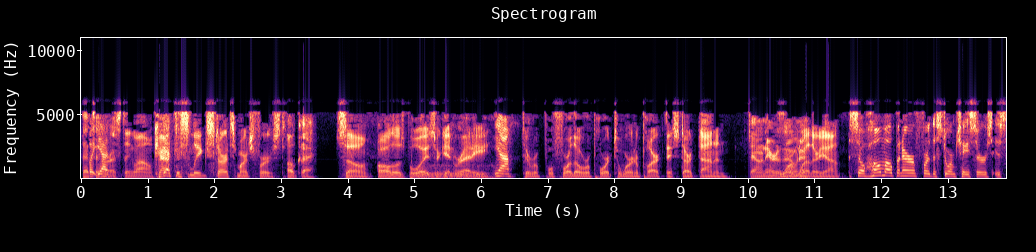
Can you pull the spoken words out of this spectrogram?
That's but yeah, interesting. Wow. Cactus League starts March 1st. Okay. So all those boys are getting ready Yeah. to re- before they'll report to Werner Park. They start down in Down in Arizona. warm weather. Yeah, So home opener for the Storm Chasers is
